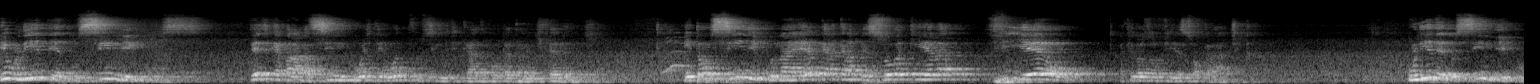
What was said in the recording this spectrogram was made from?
E o líder dos cínicos, desde que a palavra cínico hoje tem outro significado completamente diferente. Então, cínico na época era aquela pessoa que era fiel à filosofia socrática. O líder do cínico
